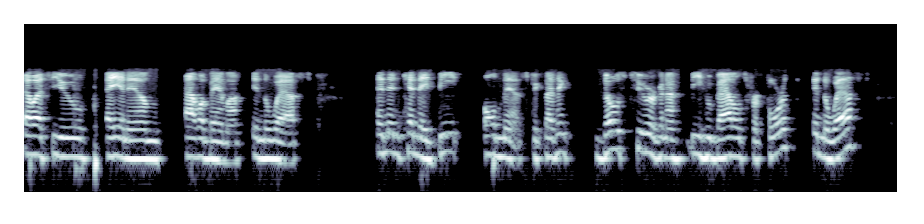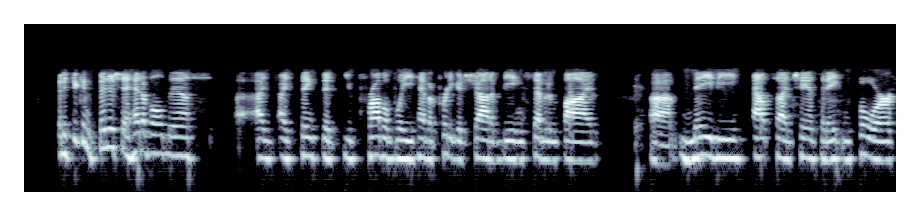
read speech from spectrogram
LSU, A&M, Alabama in the West, and then can they beat Ole Miss? Because I think those two are going to be who battles for fourth in the West. And if you can finish ahead of Ole Miss, I, I think that you probably have a pretty good shot of being seven and five, uh, maybe outside chance at eight and four.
